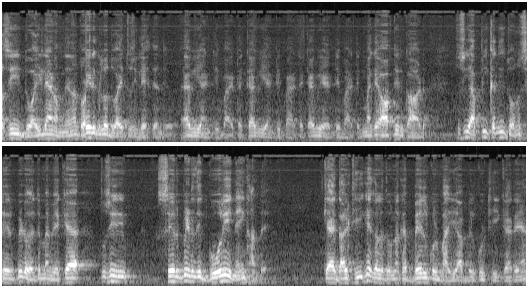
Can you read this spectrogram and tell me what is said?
ਅਸੀਂ ਦਵਾਈ ਲੈਣ ਆਉਂਦੇ ਨਾ, ਤੁਹਾਡੇ ਕਿਲੋ ਦਵਾਈ ਤੁਸੀਂ ਲਿਖ ਦਿੰਦੇ ਹੋ। ਇਹ ਵੀ ਐਂਟੀਬਾਇਓਟਿਕ ਇਹ ਵੀ ਐਂਟੀਬਾਇਓਟਿਕ ਇਹ ਵੀ ਐਂਟੀਬਾਇਓਟਿਕ ਮੈਂ ਕਿਹਾ ਆਫ ਦੀ ਰਿਕਾਰਡ ਤੁਸੀਂ ਆਪੀ ਕਦੀ ਤੁਹਾਨੂੰ ਸਿਰ ਪੀੜ ਹੋਏ ਤੇ ਮੈਂ ਵੇਖਿਆ، ਤੁਸੀਂ ਸਿਰ ਪੀੜ ਦੀ ਗੋਲੀ ਨਹੀਂ ਖਾਂਦੇ। کیا گل ٹھیک ہے غلط انہوں نے کہا بالکل بھائی آپ بالکل ٹھیک کہہ رہے ہیں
